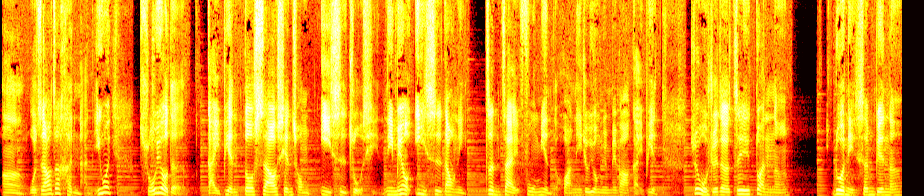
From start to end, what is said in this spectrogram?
嗯、我知道这很难，因为所有的。改变都是要先从意识做起。你没有意识到你正在负面的话，你就永远没办法改变。所以我觉得这一段呢，如果你身边呢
